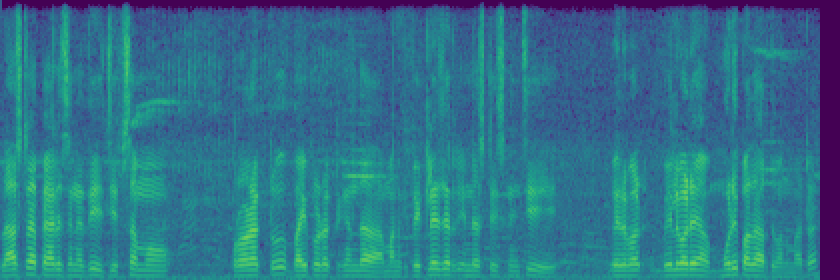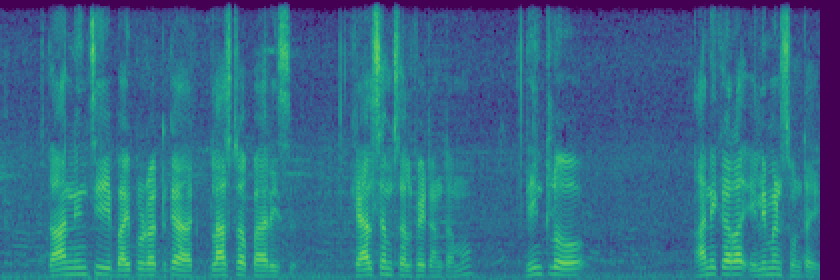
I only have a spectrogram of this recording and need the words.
ప్లాస్టర్ ఆఫ్ ప్యారిస్ అనేది జిప్సమ్ ప్రోడక్ట్ బై ప్రోడక్ట్ కింద మనకి ఫెర్టిలైజర్ ఇండస్ట్రీస్ నుంచి వెలువ వెలువడే ముడి పదార్థం అనమాట దాని నుంచి బై ప్రోడక్ట్గా plaster of Paris calcium sulphate అంటాము. దీంట్లో హానికర ఎలిమెంట్స్ ఉంటాయి.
